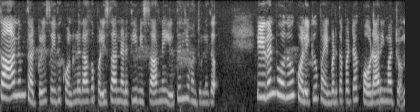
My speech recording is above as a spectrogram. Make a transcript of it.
தானும் தற்கொலை செய்து கொண்டுள்ளதாக போலீசார் நடத்திய விசாரணையில் தெரிய வந்துள்ளது இதன்போது கொலைக்கு பயன்படுத்தப்பட்ட கோடாரி மற்றும்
